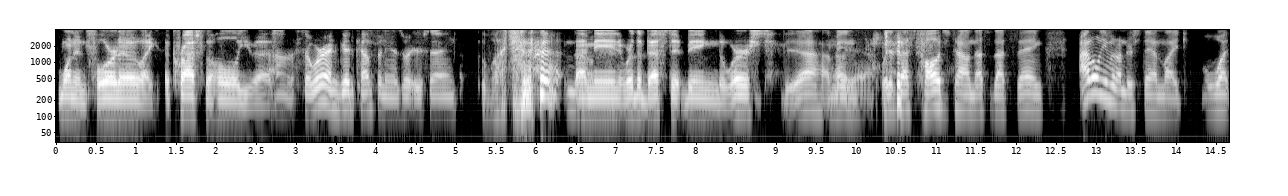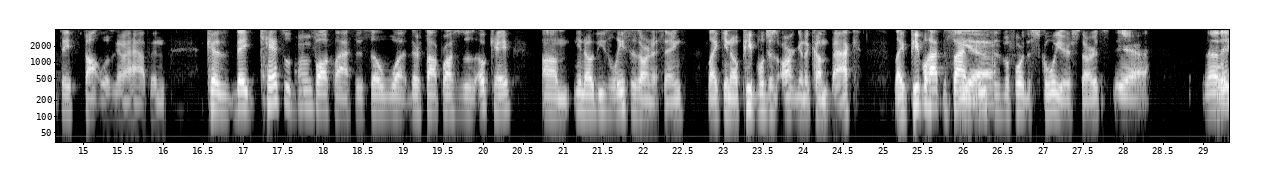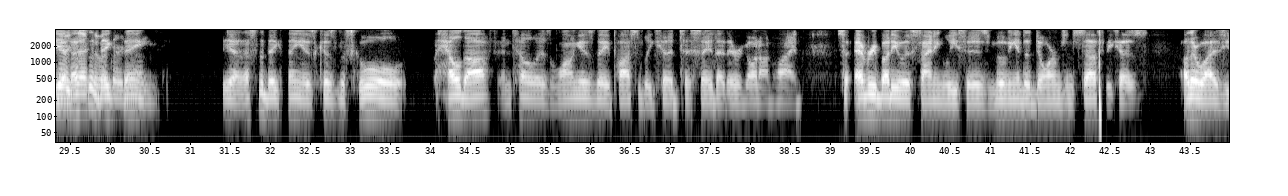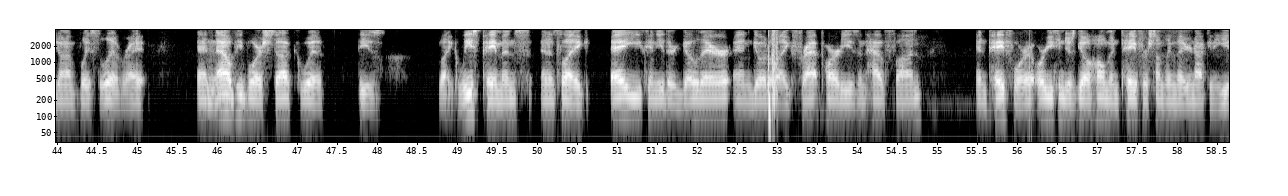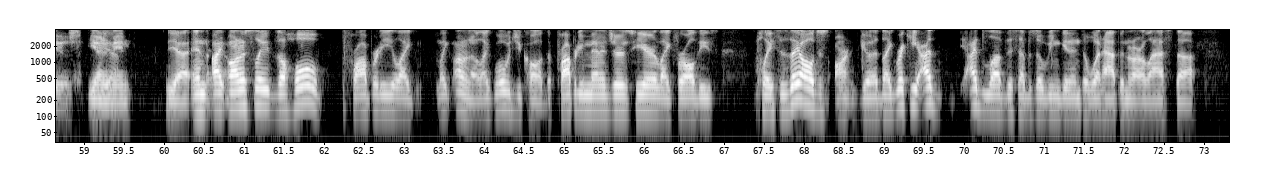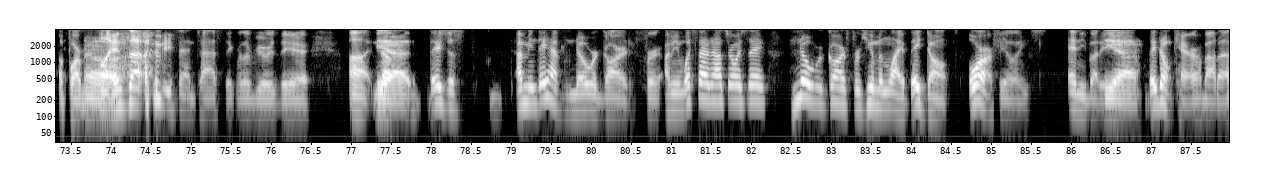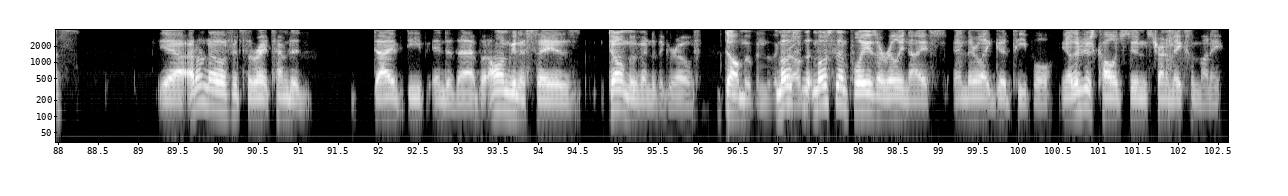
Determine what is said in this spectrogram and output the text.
one in Florida, like across the whole U.S. Oh, so we're in good company, is what you're saying. What? no. I mean, we're the best at being the worst. yeah. I mean, oh, yeah. we're the best college town. That's what that's saying. I don't even understand like what they thought was gonna happen because they canceled Mm. fall classes. So what their thought process was, okay, um, you know, these leases aren't a thing. Like, you know, people just aren't gonna come back. Like, people have to sign Yeah. leases before the school year starts. Yeah. No, Well, they yeah, knew that's the big thing. doing. Yeah, that's the big thing is because the school held off until as long as they possibly could to say that they were going online. So everybody was signing leases, moving into dorms and stuff because otherwise you don't have a place to live, right? And now mm-hmm. people are stuck with these like lease payments and it's like a you can either go there and go to like frat parties and have fun and pay for it or you can just go home and pay for something that you're not going to use. You know what I mean? Yeah, and I honestly the whole property like like I don't know, like what would you call it? The property managers here like for all these places, they all just aren't good. Like Ricky, I would I'd love this episode we can get into what happened in our last uh apartment Oh. place. That would be fantastic for the viewers to hear. Uh no, Yeah. they just I mean, they have no regard for I mean, what's that announcer always say? No regard for human life. They don't or our feelings. Anybody. Yeah. They don't care about us. Yeah, I don't know if it's the right time to dive deep into that, but all I'm going to say is don't move into the Grove. Don't move into the most Grove. of the, most of the employees are really nice and they're like good people. You know, they're just college students trying to make some money.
